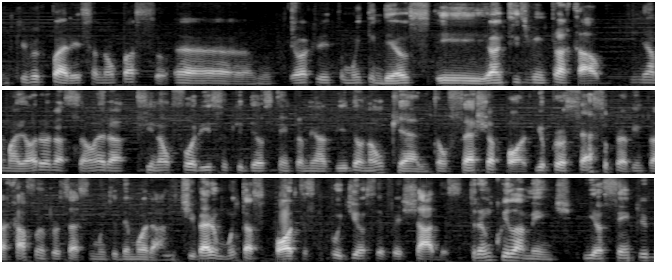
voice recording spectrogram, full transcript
Incrível que pareça, não passou. Uh, eu acredito muito em Deus e antes de vir para cá, minha maior oração era: se não for isso que Deus tem para minha vida, eu não quero. Então fecha a porta. E o processo para vir para cá foi um processo muito demorado. Tiveram muitas portas que podiam ser fechadas tranquilamente. E eu sempre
